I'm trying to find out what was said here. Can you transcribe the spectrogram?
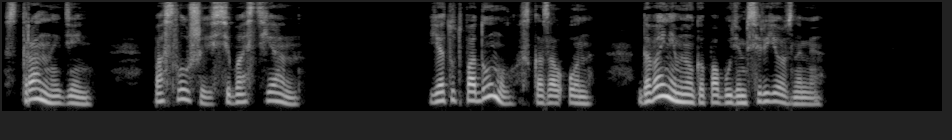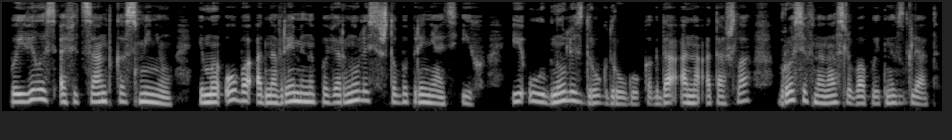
Странный день. Послушай, Себастьян. Я тут подумал, сказал он. Давай немного побудем серьезными. Появилась официантка с меню, и мы оба одновременно повернулись, чтобы принять их, и улыбнулись друг другу, когда она отошла, бросив на нас любопытный взгляд.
